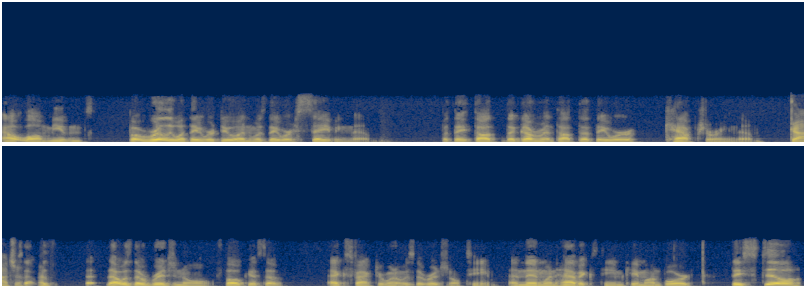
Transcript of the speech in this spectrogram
outlaw mutants. But really what they were doing was they were saving them but they thought the government thought that they were capturing them. Gotcha. That was that, that was the original focus of X Factor when it was the original team. And then when Havoc's team came on board, they still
